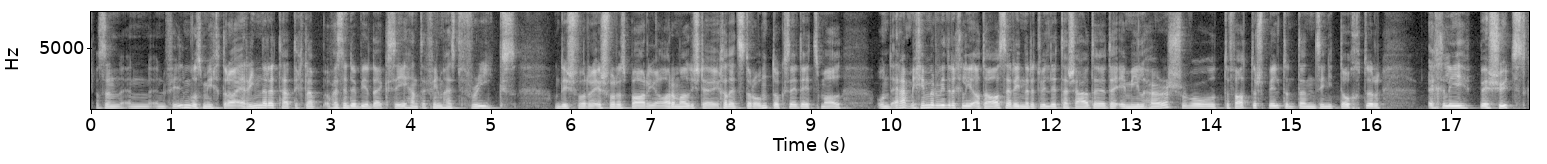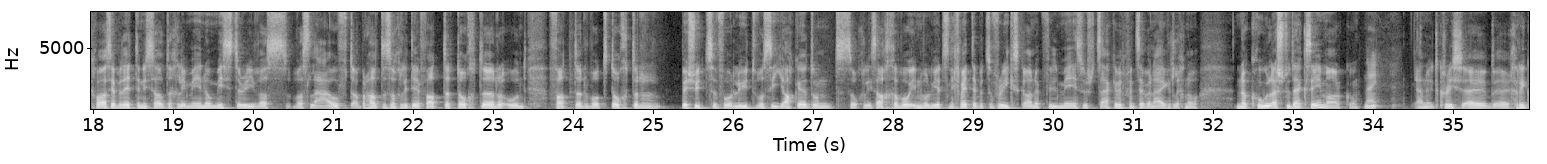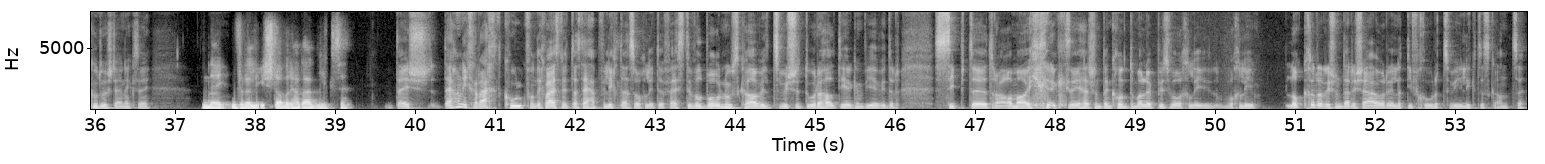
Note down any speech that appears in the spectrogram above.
also ein, ein, ein Film, was mich daran erinnert hat. Ich glaube, ich weiß nicht, ob ihr den gesehen habt. Der Film heißt Freaks und ist vor, erst vor ein paar Jahren mal ist der, ich habe jetzt Toronto gesehen jetzt mal und er hat mich immer wieder ein bisschen an das erinnert, weil dort hast du auch den, den Emil Hirsch, wo der Vater spielt und dann seine Tochter ein bisschen beschützt quasi, aber dort ist halt ein bisschen mehr noch Mystery, was, was läuft, aber halt so ein bisschen der Vater-Tochter und Vater, wo die Tochter beschützen vor Leuten, die sie jagen und so ein Sachen, die involviert sind. Ich will eben zu Freaks gar nicht viel mehr sonst sagen, ich finde es eben eigentlich noch, noch cool. Hast du den gesehen, Marco? Nein. Auch nicht. Chris, äh, Rico, du hast den gesehen? Nein, auf einer Liste, aber ich habe den nicht gesehen. Den, den habe ich recht cool gefunden. Ich weiß nicht, dass der hat vielleicht auch so ein bisschen den Festival-Bonus gehabt, weil zwischendurch halt irgendwie wieder das siebte Drama gesehen hast und dann kommt mal etwas, wo ein bisschen, wo ein bisschen lockerer ist und der ist auch relativ kurzweilig, das Ganze.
